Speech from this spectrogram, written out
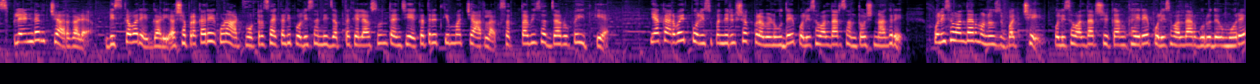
स्प्लेंडर चार गाड्या. डिस्कवर एक गाडी. अशा प्रकारे एकूण आठ मोटरसायकली पोलिसांनी जप्त केल्या असून त्यांची एकत्रित किंमत चार लाख सत्तावीस हजार रुपये इतकी आहे. या कारवाईत पोलीस उपनिरीक्षक प्रवीण उदे पोलीस हवालदार संतोष नागरे पोलीस हवालदार मनोज बच्छे पोलीस हवालदार श्रीकांत खैरे पोलीस हवालदार गुरुदेव मोरे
